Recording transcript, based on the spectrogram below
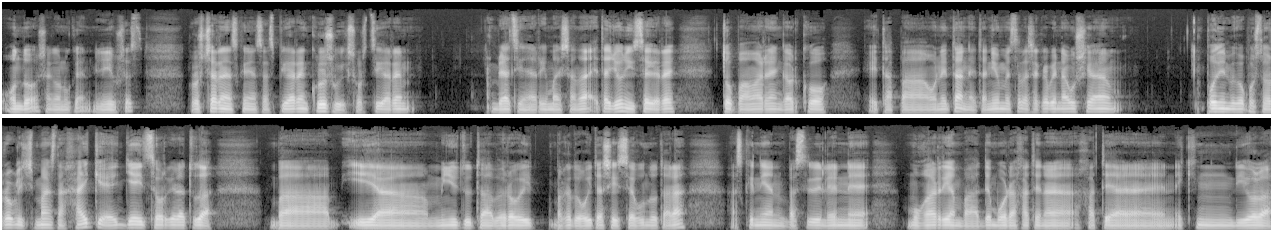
ondo, esango nuke, nire ustez, krostxarren azkenean zazpigarren, kruzwik sortzigarren, beratzen herri izan da, eta jo nizegere topa amarrean gaurko etapa honetan, eta nion bezala sakaben nagusia podiumeko posto Roglic maz da jaike, jeitz hor geratu da, ba, ia minutu eta berrogit, bakatu, goita 6 segundotara, azkenean, bazidu lehen eh, mugarrian, ba, denbora jaten, jatearen ekin diola,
